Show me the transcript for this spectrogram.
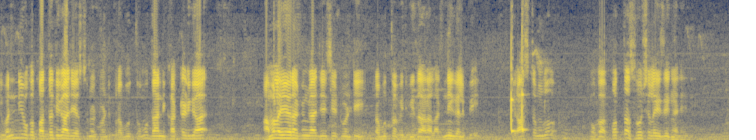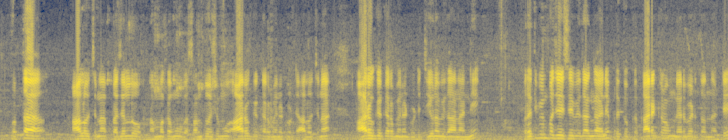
ఇవన్నీ ఒక పద్ధతిగా చేస్తున్నటువంటి ప్రభుత్వము దాన్ని కట్టడిగా అమలు అయ్యే రకంగా చేసేటువంటి ప్రభుత్వ విధి విధానాలు అన్నీ కలిపి రాష్ట్రంలో ఒక కొత్త సోషలైజింగ్ అనేది కొత్త ఆలోచన ప్రజల్లో ఒక నమ్మకము ఒక సంతోషము ఆరోగ్యకరమైనటువంటి ఆలోచన ఆరోగ్యకరమైనటువంటి జీవన విధానాన్ని ప్రతిబింపజేసే విధంగానే ప్రతి ఒక్క కార్యక్రమం నెరవేరుతుందంటే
